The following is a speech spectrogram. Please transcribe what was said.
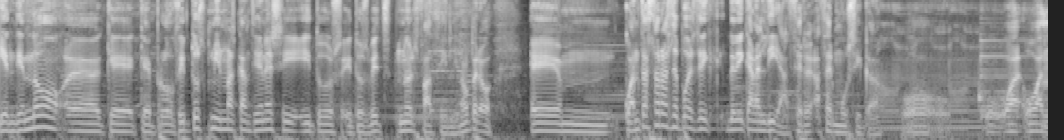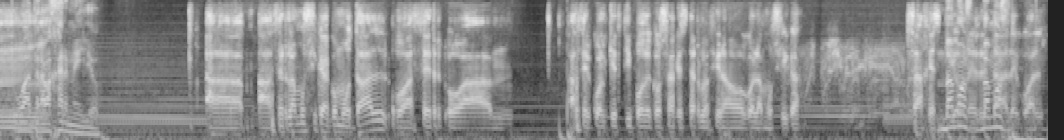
Y entiendo eh, que, producir tus mismas canciones y, tus, y tus beats no es fácil, ¿no? Pero, em, ¿cuántas horas le puedes dedicar al día a hacer, hacer música? O, a, mm. trabajar en ello? A, hacer la música como tal o a hacer, o a, hacer cualquier tipo de cosa que esté relacionado con la música. O sea, gestiones vamos, de vamos, tal, cual.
